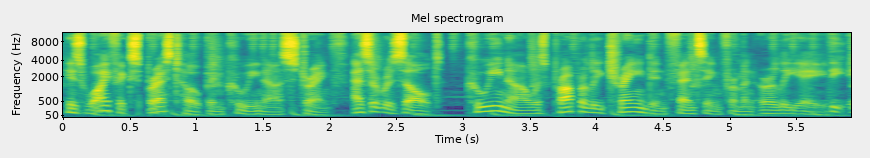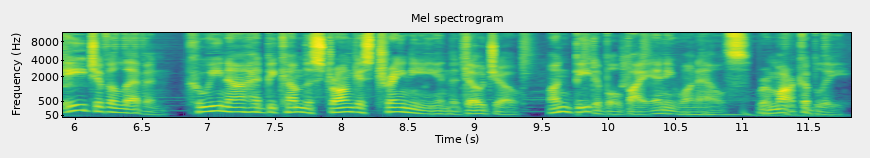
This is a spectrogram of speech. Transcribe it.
his wife expressed hope in Kuina's strength. As a result, Kuina was properly trained in fencing from an early age. the age of 11, Kuina had become the strongest trainee in the dojo, unbeatable by anyone else. Remarkably,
